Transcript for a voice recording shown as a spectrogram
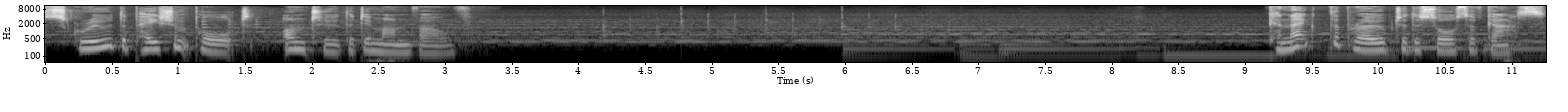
Screw the patient port onto the demand valve. Connect the probe to the source of gas.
